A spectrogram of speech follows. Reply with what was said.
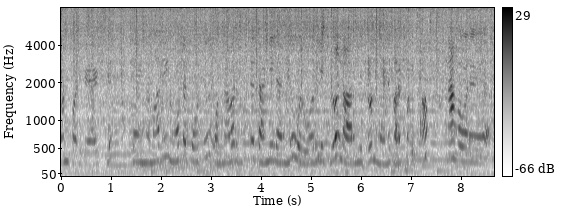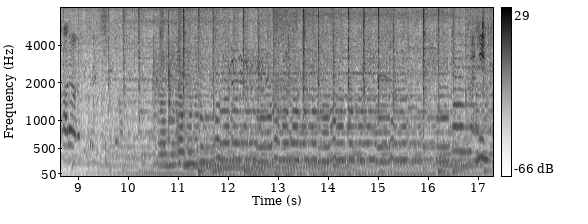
லெவன் ஃபார்ட்டி ஃபைவ் ஆயிடுச்சு. ஸோ இந்த மாதிரி மோட்டர் போட்டு ஒன் ஹவர் விட்டு தண்ணியிலேருந்து ஒரு ஒரு லிட்டரோ இல்லை அரை லிட்டரோ நீங்கள் வந்து கலெக்ட் பண்ணிக்கலாம். நாங்கள் ஒரு அரை அரை லிட்டர் எடுத்துகிட்டு போகிறோம் தண்ணி இங்கே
